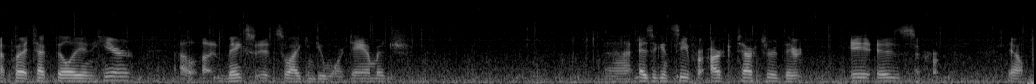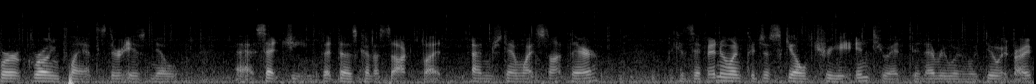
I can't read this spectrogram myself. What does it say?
I put a tech ability in here. Uh, it makes it so I can do more damage. Uh, as you can see for architecture, there is, you now for growing plants, there is no uh, set gene. That does kind of suck, but I understand why it's not there. Because if anyone could just skill tree into it, then everyone would do it, right?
